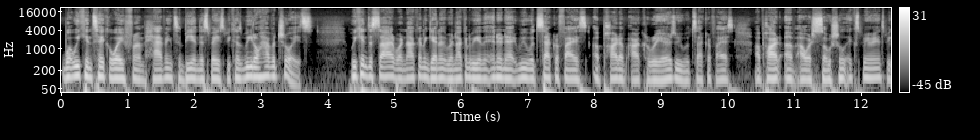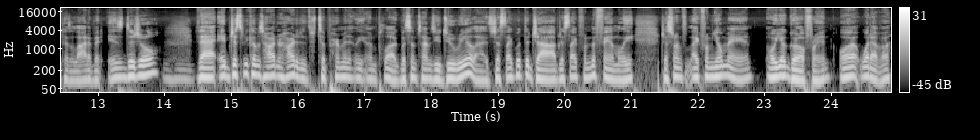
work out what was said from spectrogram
what we can take away from having to be in this space because we don't have a choice. We can decide we're not going to get it we're not going to be in the internet. We would sacrifice a part of our careers. We would sacrifice a part of our social experience because a lot of it is digital mm-hmm. that it just becomes harder and harder to, to permanently unplug. But sometimes you do realize just like with the job just like from the family just from like from your man or your girlfriend or whatever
